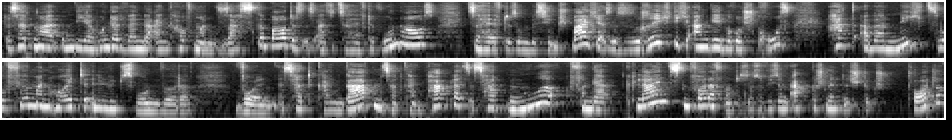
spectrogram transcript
das hat mal um die Jahrhundertwende ein Kaufmann Sass gebaut. Das ist also zur Hälfte Wohnhaus, zur Hälfte so ein bisschen Speicher. Also es ist richtig angeberisch groß, hat aber nichts, wofür man heute in Lübs wohnen würde wollen. Es hat keinen Garten, es hat keinen Parkplatz, es hat nur von der kleinsten Vorderfront, das ist also wie so ein abgeschnittenes Stück Torte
